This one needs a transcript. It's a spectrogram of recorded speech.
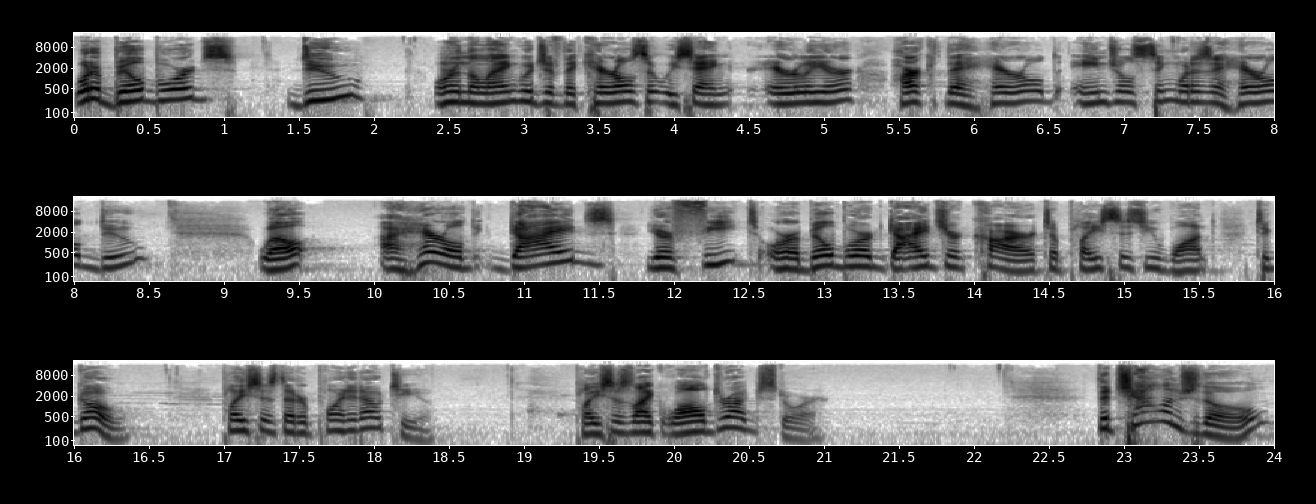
What do billboards do? Or in the language of the carols that we sang earlier, hark the herald angels sing. What does a herald do? Well, a herald guides your feet, or a billboard guides your car to places you want to go, places that are pointed out to you, places like Wall Drug Store. The challenge, though,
